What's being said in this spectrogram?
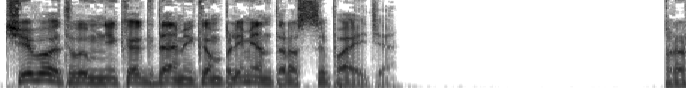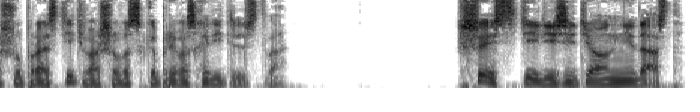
Чего это вы мне как даме комплименты рассыпаете? Прошу простить, ваше высокопревосходительство. Шестидесяти он не даст.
